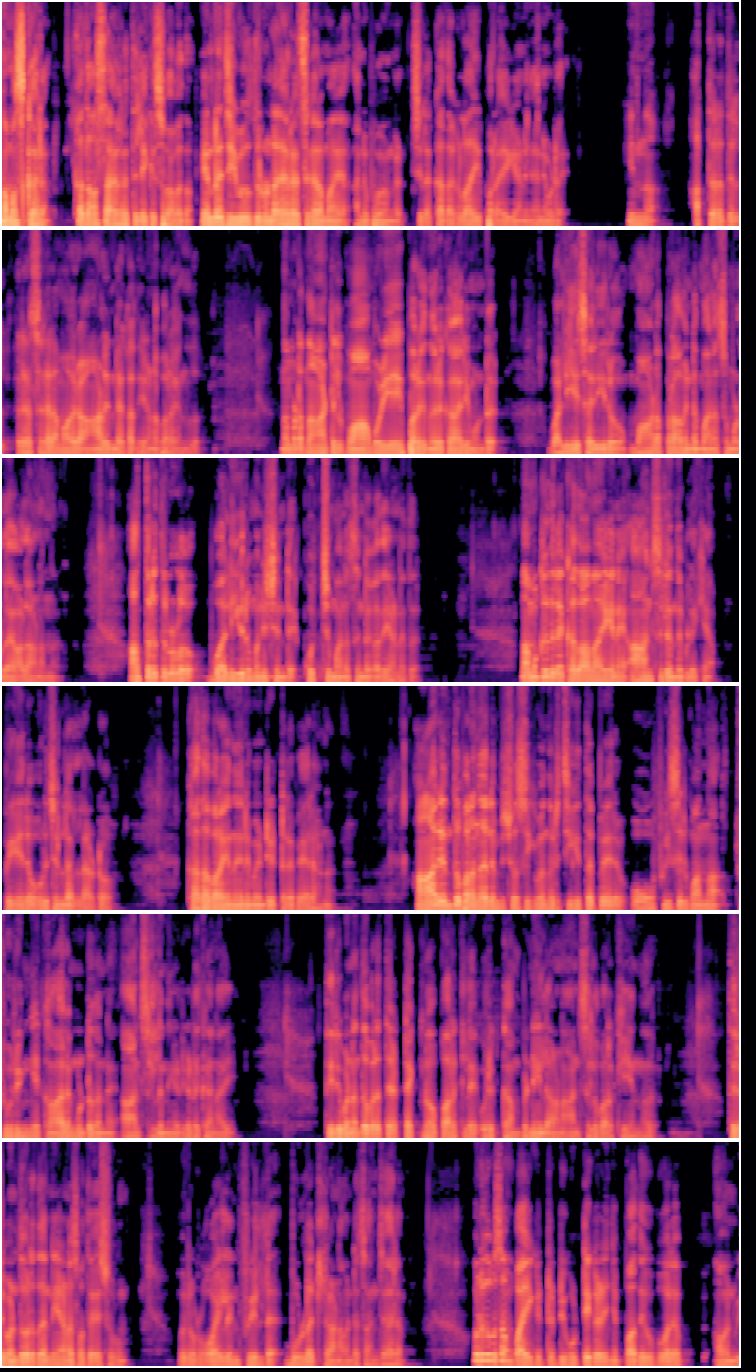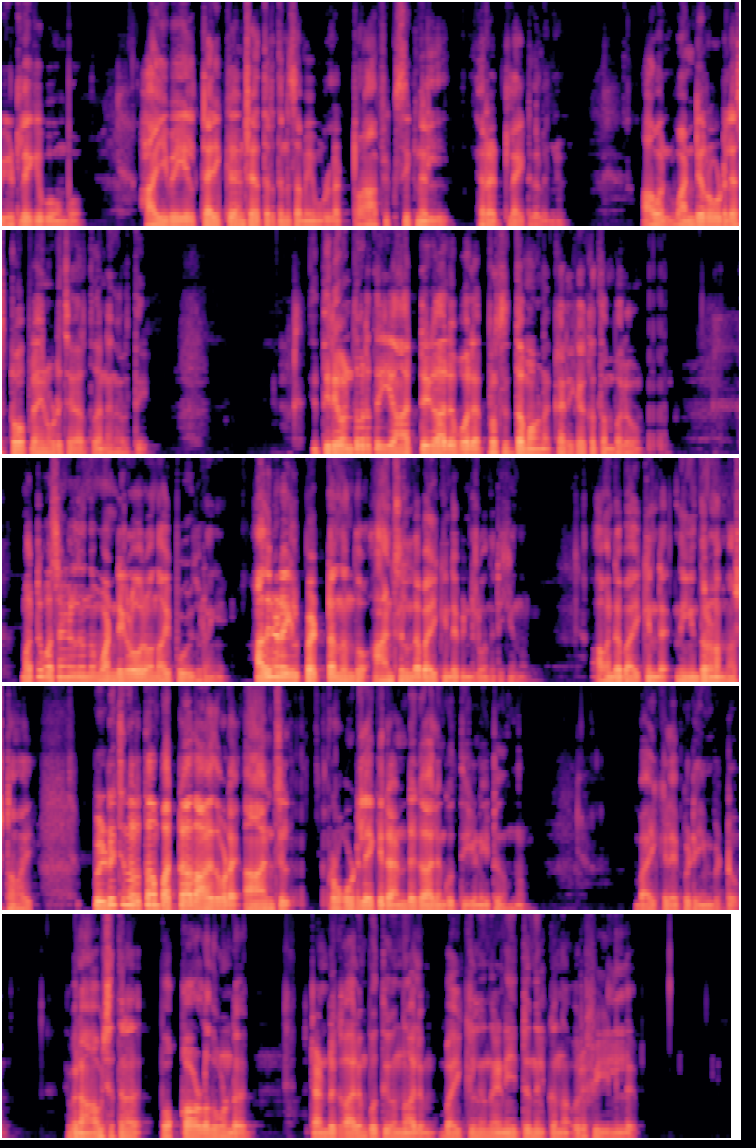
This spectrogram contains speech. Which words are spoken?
നമസ്കാരം. കഥാസാഗരത്തിലേക്ക് സ്വാഗതം. എന്റെ ജീവിതത്തിലുണ്ടായ രസകരമായ അനുഭവങ്ങൾ ചില കഥകളായി പറയുകയാണ് ഞാനിവിടെ. ഇന്ന് അത്തരത്തിൽ രസകരമായ ഒരാളിന്റെ കഥയാണ് പറയുന്നത്. നമ്മുടെ നാട്ടിൽ വാമൊഴിയായി പറയുന്ന ഒരു കാര്യമുണ്ട്. വലിയ ശരീരവും മാടപ്രാവിന്റെ മനസ്സുമുള്ള ആളാണെന്ന്. അത്തരത്തിലുള്ള വലിയൊരു മനുഷ്യന്റെ കൊച്ചു മനസ്സിന്റെ കഥയാണിത്. നമുക്കിതിലെ കഥാനായകനെ ആൻസിൽ എന്ന് വിളിക്കാം. പേര് ഒറിജിനൽ അല്ല കേട്ടോ. കഥ പറയുന്നതിന് വേണ്ടിയിട്ടൊരു പേരാണ്. ആരെന്തു പറഞ്ഞാലും വിശ്വസിക്കുമെന്നൊരു ചീത്തപ്പേര് ഓഫീസിൽ വന്ന ചുരുങ്ങിയ കാലം കൊണ്ട് തന്നെ ആൻസലിന് നേടിയെടുക്കാനായി. തിരുവനന്തപുരത്തെ ടെക്നോ പാർക്കിലെ ഒരു കമ്പനിയിലാണ് ആൻസൽ വർക്ക് ചെയ്യുന്നത്. തിരുവനന്തപുരത്ത് തന്നെയാണ് സ്വദേശവും. ഒരു റോയൽ എൻഫീൽഡ് ബുള്ളറ്റിലാണ് അവന്റെ സഞ്ചാരം. ഒരു ദിവസം വൈകിട്ട് ഡ്യൂട്ടി കഴിഞ്ഞ് പതിവ് പോലെ അവൻ വീട്ടിലേക്ക് പോകുമ്പോൾ ഹൈവേയിൽ കരിക്കൻ ക്ഷേത്രത്തിന് സമീപമുള്ള ട്രാഫിക് സിഗ്നലിൽ റെഡ് ലൈറ്റ് തെളിഞ്ഞു. അവൻ വണ്ടി റോഡിലെ സ്റ്റോപ്പ് ലൈനോട് ചേർത്ത് തന്നെ നിർത്തി. ഈ തിരുവനന്തപുരത്തെ ഈ ആറ്റുകാൽ പോലെ പ്രസിദ്ധമാണ് കരിക്കക്കത്തമ്പലവും മറ്റു വശങ്ങളിൽ നിന്നും വണ്ടികൾ ഓരോന്നായി പോയി തുടങ്ങി. അതിനിടയിൽ പെട്ടെന്നെന്തോ ആൻസലിന്റെ ബൈക്കിന്റെ പിന്നിൽ വന്നിരിക്കുന്നു. അവന്റെ ബൈക്കിന്റെ നിയന്ത്രണം നഷ്ടമായി. പിടിച്ചു നിർത്താൻ പറ്റാതായതോടെ ആൻസിൽ റോഡിലേക്ക് രണ്ട് കാലും കുത്തി എണീറ്റ് നിന്നു. ബൈക്കിലെ പിടിയും വിട്ടു. ഇവൻ ആവശ്യത്തിന് പൊക്കമുള്ളതുകൊണ്ട് രണ്ട് കാലും കുത്തി വന്നാലും ബൈക്കിൽ നിന്ന് എണീറ്റ് നിൽക്കുന്ന ഒരു ഫീലിൽ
